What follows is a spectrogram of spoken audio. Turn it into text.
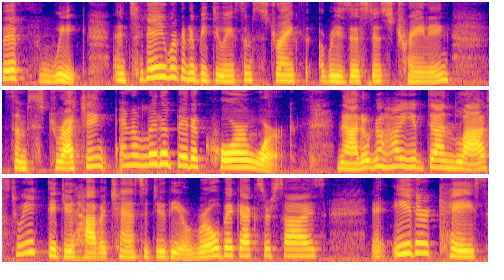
fifth week, and today we're going to be doing some strength resistance training, some stretching, and a little bit of core work. Now, I don't know how you've done last week. Did you have a chance to do the aerobic exercise? In either case,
